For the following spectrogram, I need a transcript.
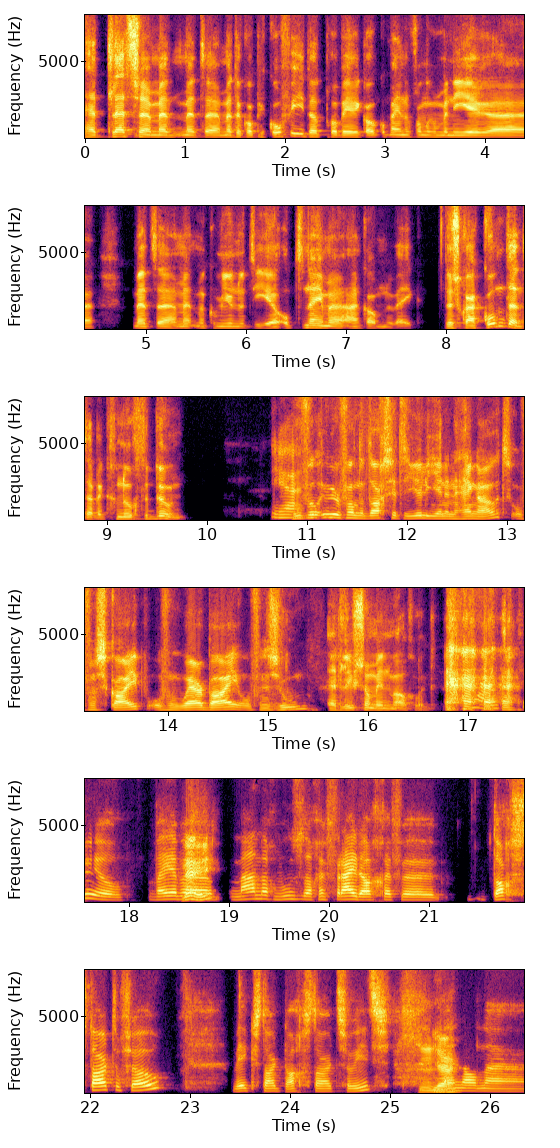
het- kletsen met, met, met een kopje koffie, dat probeer ik ook op een of andere manier met, met mijn community op te nemen aankomende week. Dus qua content heb ik genoeg te doen. Ja. Hoeveel uur van de dag zitten jullie in een Hangout? Of een Skype? Of een Whereby? Of een Zoom? Het liefst zo min mogelijk. Ja, niet veel. Wij hebben Nee? maandag, woensdag en vrijdag even dagstart of zo. Weekstart, dagstart, zoiets. Hmm. Ja. En dan eh,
